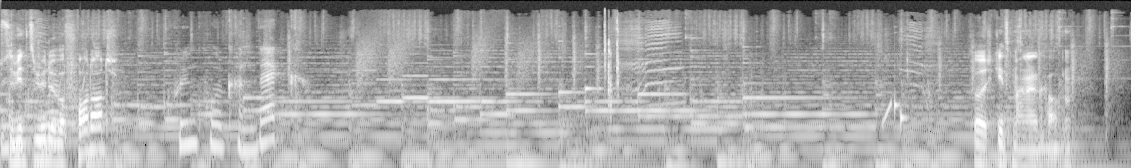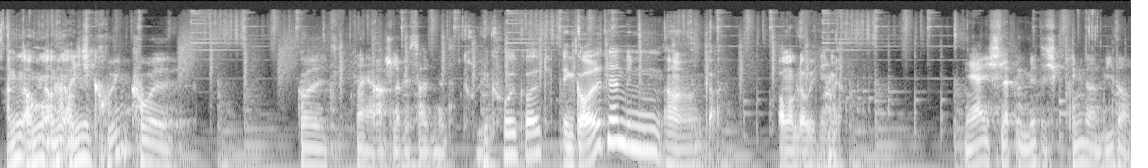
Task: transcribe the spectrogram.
Sind wir jetzt wieder überfordert? Grünkohl kann weg. So, ich geh jetzt mal Angel kaufen. Angel, Angel, Warum Angel, ich Angel. Grünkohl. Gold. Naja, schlepp ich's halt mit. Grünkohl, Gold? Den goldenen? Den... Ah, egal. Brauchen wir, glaube ich, nicht mehr. Ja, ich schleppe ihn mit, ich bring dann wieder.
